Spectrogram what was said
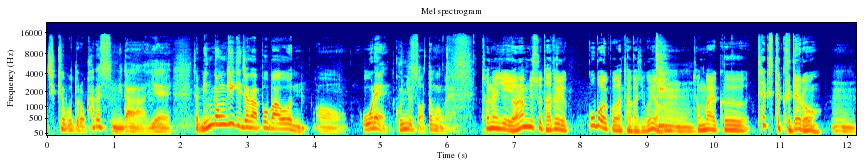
지켜보도록 하겠습니다. 예, 자 민동기 기자가 뽑아온 어, 올해 good news 어떤 건가요? 저는 이게 연합뉴스 다들 꼽아올 것 같아가지고요. 음, 정말 그 텍스트 그대로 음,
